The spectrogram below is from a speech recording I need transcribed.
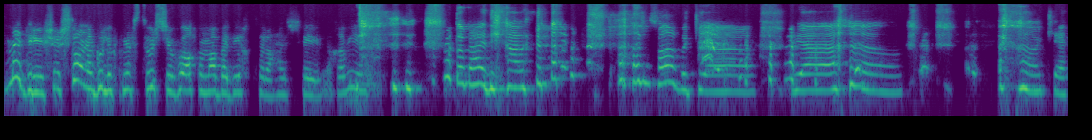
ما أدري شو شلون أقول لك نفس وشو؟ هو أصلا ما بدي يخترع هالشيء غبي. طب عادي الفاظك يا يا أوكي.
